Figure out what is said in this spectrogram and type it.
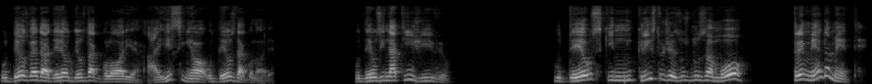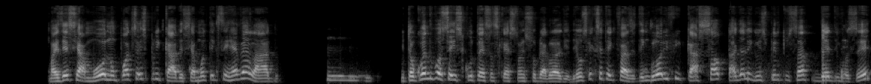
O Deus verdadeiro é o Deus da glória. Aí sim, ó, o Deus da glória. O Deus inatingível. O Deus que em Cristo Jesus nos amou tremendamente. Mas esse amor não pode ser explicado, esse amor tem que ser revelado. Hum. Então, quando você escuta essas questões sobre a glória de Deus, o que, é que você tem que fazer? Tem que glorificar, saltar de alegria. O Espírito Santo dentro de você,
